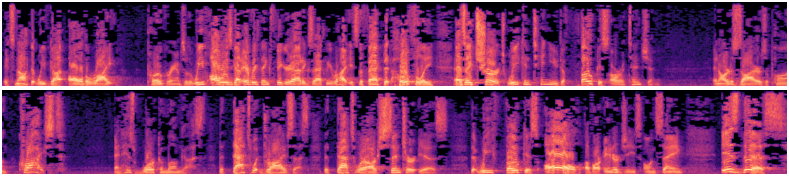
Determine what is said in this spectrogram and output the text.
It's not that we've got all the right programs or that we've always got everything figured out exactly right. It's the fact that hopefully, as a church, we continue to focus our attention and our desires upon Christ and His work among us. That that's what drives us. That that's where our center is. that we focus all of our energies on saying, is this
